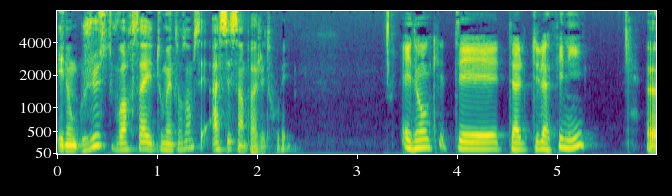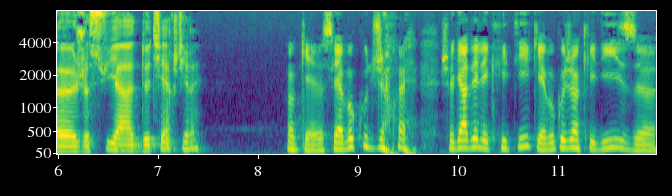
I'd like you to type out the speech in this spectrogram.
Et donc, juste voir ça et tout mettre ensemble, c'est assez sympa, j'ai trouvé. Et donc, tu l'as fini? Euh, Je suis à deux tiers, je dirais. Ok, parce qu'il y a beaucoup de gens, je regardais les critiques, il y a beaucoup de gens qui disent euh,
